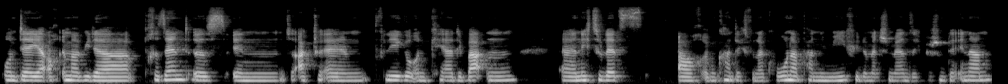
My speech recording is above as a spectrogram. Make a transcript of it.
und der ja auch immer wieder präsent ist in so aktuellen Pflege- und Care-Debatten, äh, nicht zuletzt auch im Kontext von der Corona-Pandemie. Viele Menschen werden sich bestimmt erinnern,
